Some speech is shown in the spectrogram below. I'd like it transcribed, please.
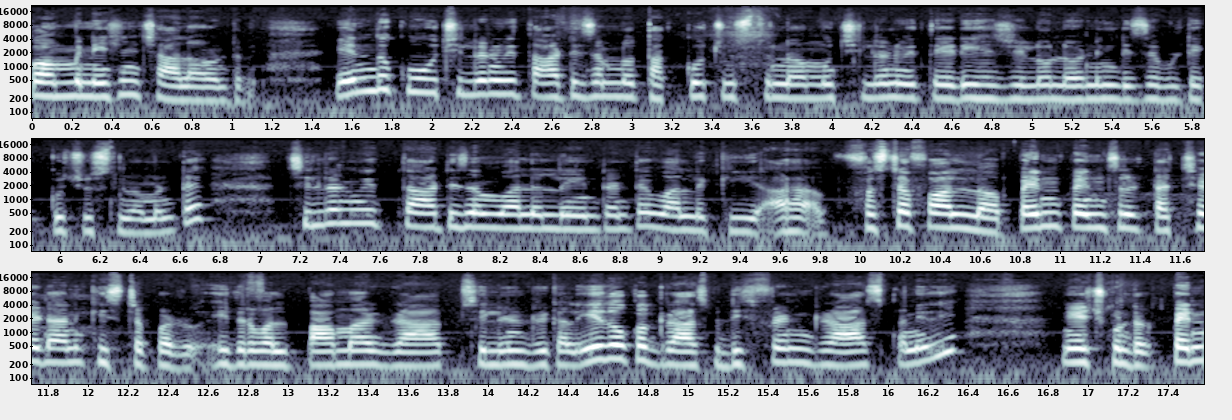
కాంబినేషన్ చాలా ఉంటుంది. ఎందుకు చిల్డ్రన్ విత్ ఆర్టిజంలో తక్కువ చూస్తున్నాము? చిల్డ్రన్ విత్ ఏడిహెచ్డిలో లెర్నింగ్ డిజబిలిటీ ఎక్కువ చూస్తున్నామంటే చిల్డ్రన్ విత్ ఆర్టిజం వాళ్ళల్లో ఏంటంటే వాళ్ళకి first of all pen pencil touch చేయడానికి ఇష్టపడరు. ఇద్దరు వాళ్ళు పామర్ గ్రాప్ సిలిండ్రికల్ ఏదో ఒక గ్రాస్ప్ డిఫరెంట్ గ్రాస్ప్ అనేది నేర్చుకుంటారు. పెన్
